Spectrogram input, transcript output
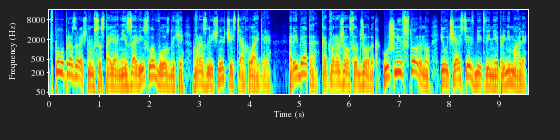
в полупрозрачном состоянии зависла в воздухе в различных частях лагеря. Ребята, как выражался Джодок, ушли в сторону и участие в битве не принимали.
